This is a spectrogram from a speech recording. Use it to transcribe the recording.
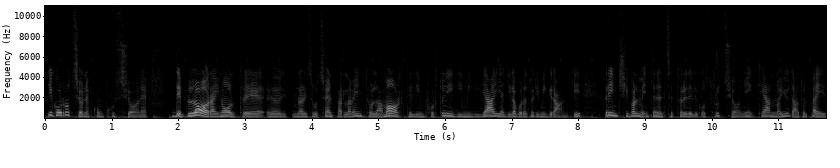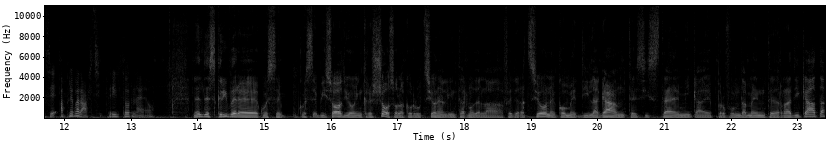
di corruzione e concussione. Deplora inoltre eh, la risoluzione del Parlamento la morte e gli infortuni di migliaia di lavoratori migranti, principalmente nel settore delle costruzioni, che hanno aiutato il paese a prepararsi per il torneo. Nel descrivere questo episodio increscioso, la corruzione all'interno della federazione come dilagante, sistemica e profondamente radicata,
